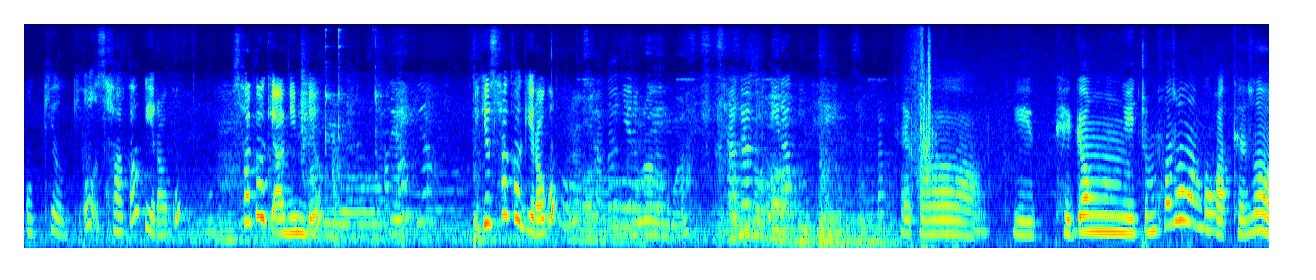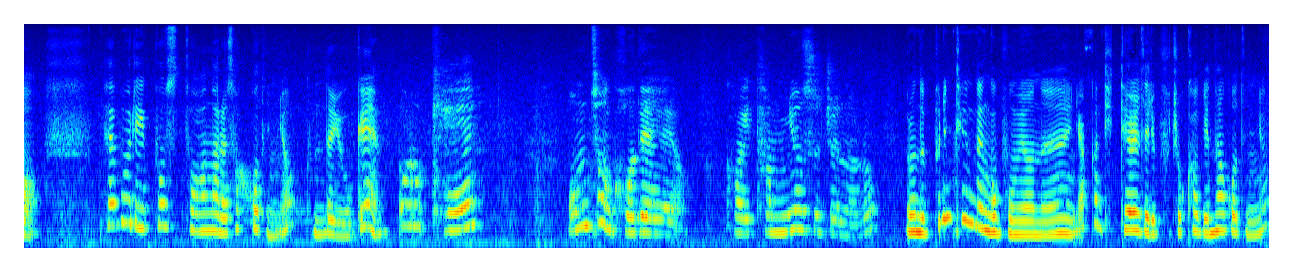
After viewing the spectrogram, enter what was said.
오케이, 오케이. 어, 사각이라고? 사각이 아닌데요? 이게 사각이라고? 뭐라는 거야? 제가 이 배경이 좀 허전한 것 같아서 fabric 포스터 하나를 샀거든요. 근데 이게 이렇게 엄청 거대해요. 거의 담요 수준으로. 그런데 프린팅된 거 보면은 약간 디테일들이 부족하긴 하거든요.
